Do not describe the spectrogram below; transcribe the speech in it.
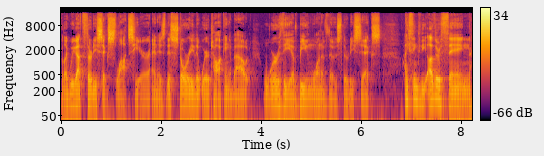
We're like, we got 36 slots here, and is this story that we're talking about worthy of being one of those 36? I think the other thing,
